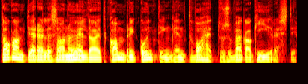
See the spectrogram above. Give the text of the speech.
tagantjärele saan öelda, et kambri kontingent vahetus väga kiiresti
